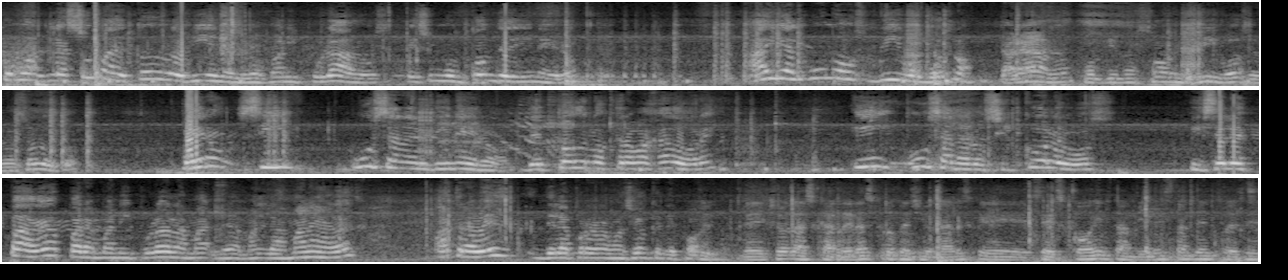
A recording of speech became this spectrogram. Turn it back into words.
Como la suma de todos los bienes los manipulados es un montón de dinero, hay algunos vivos y otros tarados, porque no son vivos en absoluto, pero sí usan el dinero de todos los trabajadores y usan a los psicólogos y se les paga para manipular las las manadas a través de la programación que te ponen. De hecho, las carreras profesionales que se escogen también están dentro de ese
